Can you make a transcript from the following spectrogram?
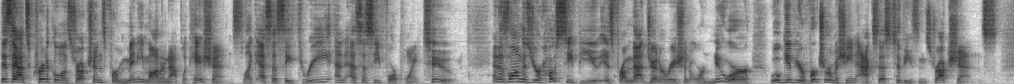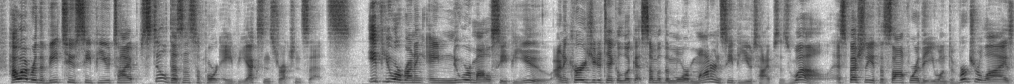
This adds critical instructions for many modern applications, like SSE 3 and SSE 4.2. And as long as your host CPU is from that generation or newer, we'll give your virtual machine access to these instructions. However, the V2 CPU type still doesn't support AVX instruction sets. If you are running a newer model CPU, I'd encourage you to take a look at some of the more modern CPU types as well, especially if the software that you want to virtualize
